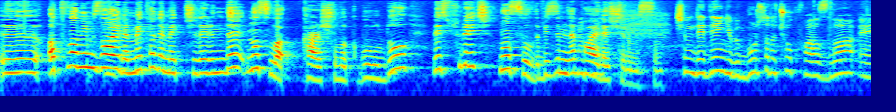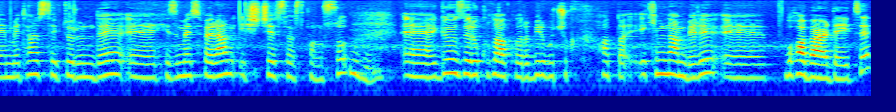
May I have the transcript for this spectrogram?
e, atılan imza ile metal emekçilerinde nasıl karşılık buldu ve süreç nasıldı? Bizimle paylaşır mısın? Şimdi dediğin gibi Bursa'da çok fazla e, metal sektöründe e, hizmet veren işçi söz konusu. E, gözleri kulakları bir buçuk hatta Ekim'den beri e, bu haberdeydi.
